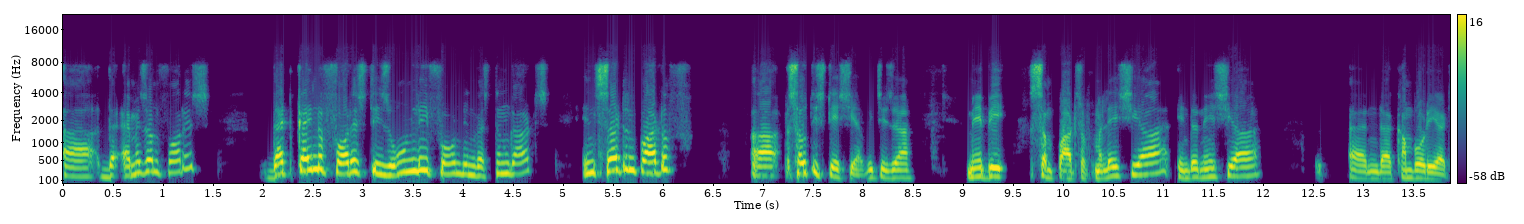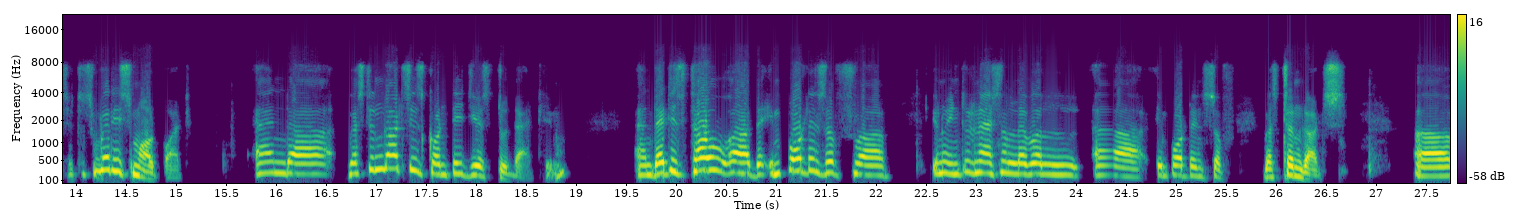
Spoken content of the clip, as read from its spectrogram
uh, the Amazon forest. That kind of forest is only found in Western Ghats in certain part of uh, Southeast Asia, which is a maybe some parts of Malaysia, Indonesia, and uh, Cambodia. It's a very small part. And uh, Western Ghats is contagious to that, you know. And that is how uh, the importance of, uh, you know, international level uh, importance of Western Ghats, uh,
